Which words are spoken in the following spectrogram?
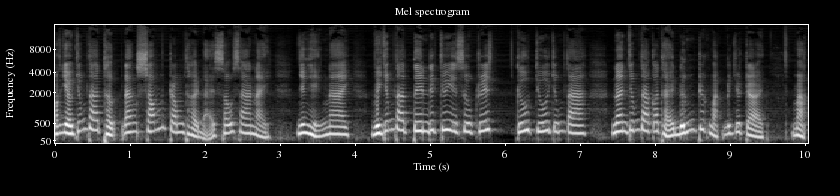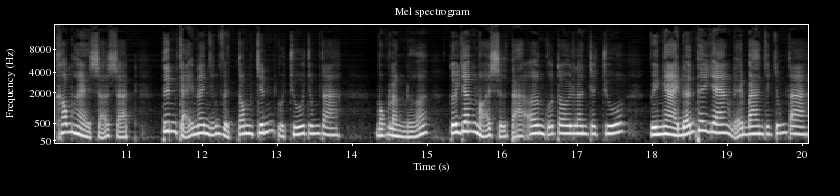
Mặc dù chúng ta thực đang sống trong thời đại xấu xa này, nhưng hiện nay vì chúng ta tin Đức Chúa Giêsu Christ cứu Chúa chúng ta, nên chúng ta có thể đứng trước mặt Đức Chúa Trời mà không hề sợ sệt, tin cậy nơi những việc công chính của Chúa chúng ta. Một lần nữa, tôi dâng mọi sự tạ ơn của tôi lên cho Chúa vì Ngài đến thế gian để ban cho chúng ta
